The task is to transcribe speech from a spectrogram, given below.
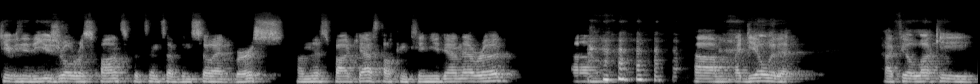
give you the usual response, but since I've been so adverse on this podcast, I'll continue down that road. Um, um, I deal with it. I feel lucky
